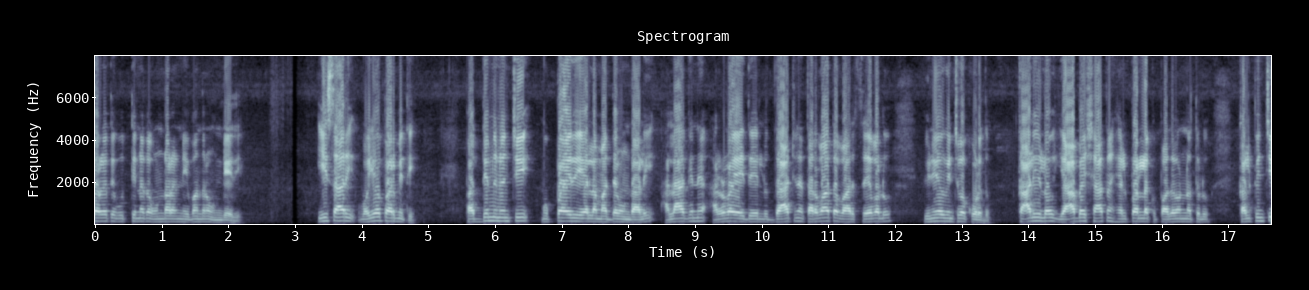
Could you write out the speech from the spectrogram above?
తరగతి ఉత్తీర్ణత ఉండాలని నిబంధన ఉండేది. ఈసారి వయోపరిమితి పద్దెనిమిది నుంచి ముప్పై ఐదు ఏళ్ళ మధ్య ఉండాలి. అలాగనే అరవై ఐదేళ్ళు దాటిన తర్వాత వారి సేవలు వినియోగించుకోకూడదు. ఖాళీలో యాభై శాతం హెల్పర్లకు పదోన్నతులు కల్పించి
